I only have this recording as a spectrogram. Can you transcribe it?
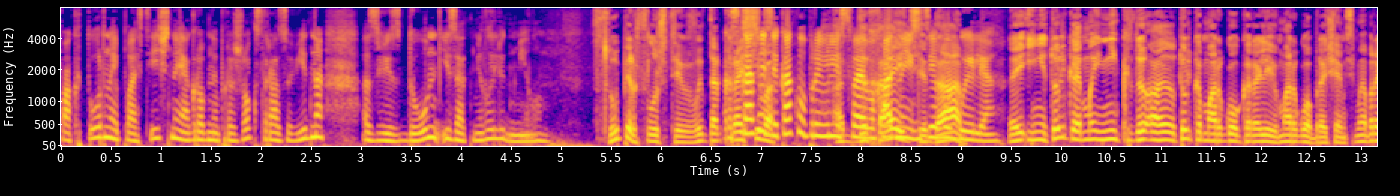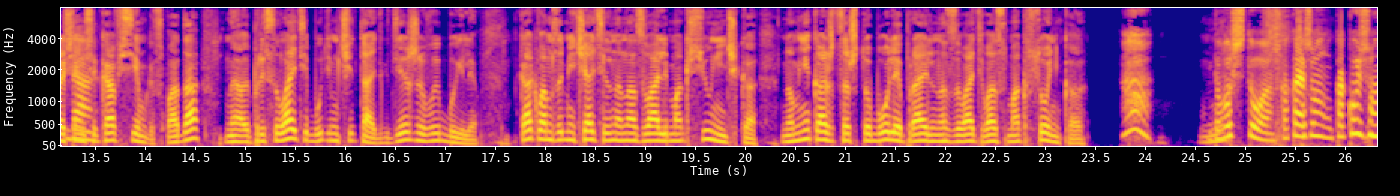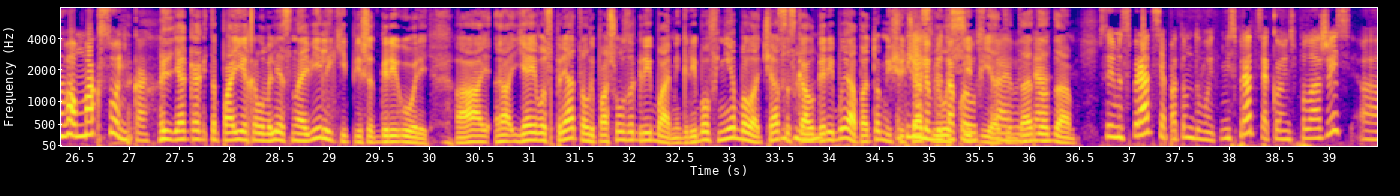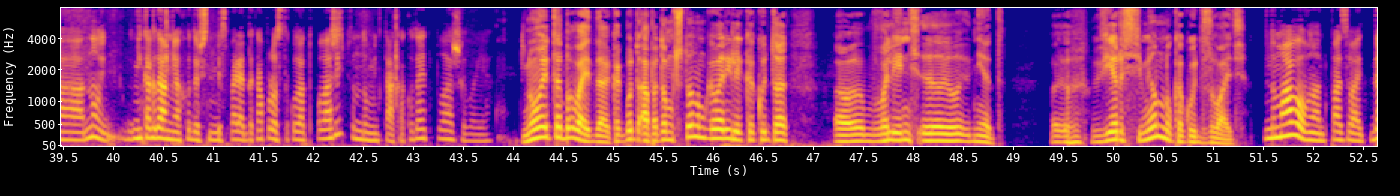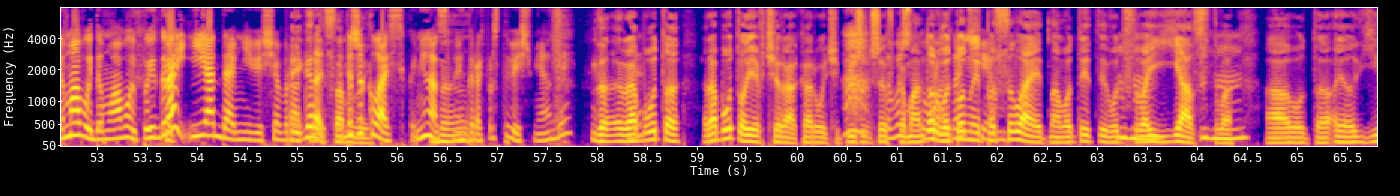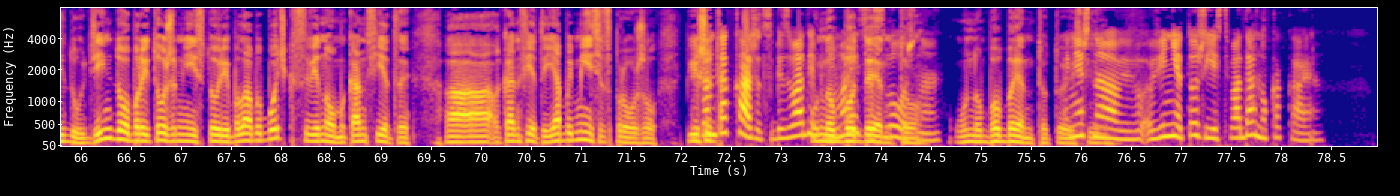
пластичная, и огромный прыжок. Сразу видно звезду и затмила Людмилу. Супер, слушайте, вы так Расскажите, красиво как вы провели свои выходные, отдыхаете, где да. вы были? Э, И не только мы, не к- а, только Марго, королеве Марго обращаемся, мы обращаемся Да. ко всем, господа. Э, Присылайте, будем читать, где же вы были. Как вам замечательно назвали Максюнечка, но мне кажется, что более правильно называть вас Максонька. Да вы что? Какая же он, какой же он вам Максонька? Я как-то поехал в лес на велике, пишет Григорий, а, а я его спрятал и пошел за грибами. Грибов не было, час искал грибы, а потом еще Это я час такое велосипед. устраивать, Да-да-да. Что именно спрятать, а потом думать, не спрятать, а куда-нибудь положить. а, ну, никогда у меня художественный беспорядок, а просто куда-то положить, потом думать, так, а куда это положила я? Ну, это бывает, да. Как будто... А потом что нам говорили? Какой-то э, Валент... э, нет. Э, Веру Семеновну какую-то звать? Домового надо позвать. Домовой, домовой, поиграй и отдай мне вещи обратно. Играй со Это же мной. классика, не надо со мной Да. играть, просто вещи мне отдай. Да, работа, работал я вчера, короче, пишет да вы шеф-командор. что, Вот он и зачем? посылает нам вот эти вот свои явства, а, вот а, э, еду. День добрый, тоже мне история. Была бы бочка с вином и конфеты, а, конфеты, я бы месяц прожил. Пишет так кажется, без воды, понимаете, сложно. Уно Бобенто, то есть. Конечно, в вине тоже есть вода, но какая?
